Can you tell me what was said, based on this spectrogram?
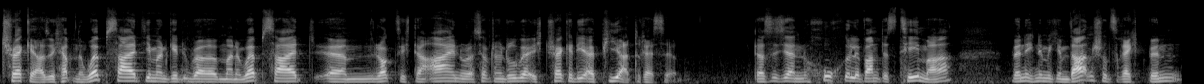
tracke, also ich habe eine Website, jemand geht über meine Website, ähm, loggt sich da ein oder surft dann drüber, ich tracke die IP-Adresse. Das ist ja ein hochrelevantes Thema, wenn ich nämlich im Datenschutzrecht bin,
